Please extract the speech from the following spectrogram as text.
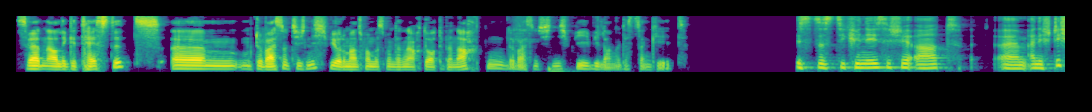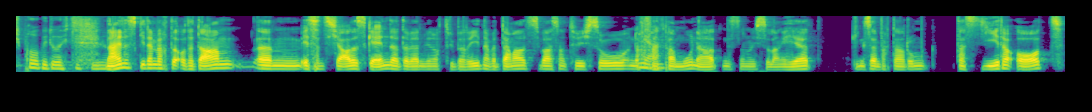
Es werden alle getestet. Ähm, und du weißt natürlich nicht wie, oder manchmal muss man dann auch dort übernachten. Du weißt natürlich nicht wie, wie lange das dann geht. Ist das die chinesische Art, ähm, eine Stichprobe durchzuführen? Nein, es geht einfach, da, oder da, ähm, jetzt hat sich ja alles geändert, da werden wir noch drüber reden, aber damals war es natürlich so, noch vor Ja. ein paar Monaten, das ist noch nicht so lange her, ging es einfach darum, dass jeder Ort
